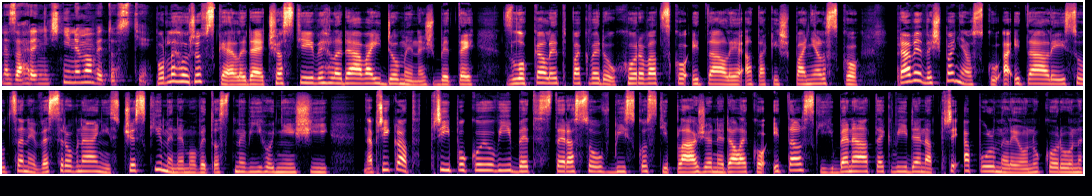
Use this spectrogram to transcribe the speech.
na zahraniční nemovitosti. Podle Hořovské lidé častěji vyhledávají domy než byty. Z lokalit pak vedou Chorvatsko, Itálie a taky Španělsko. Právě ve Španělsku a Itálii jsou ceny ve srovnání s českými nemovitostmi výhodnější. Například třípokojový byt s terasou v blízkosti pláže nedaleko italských Benátek výjde na 3,5 milionu korun.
